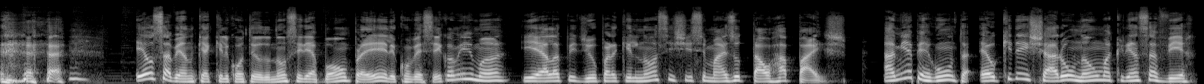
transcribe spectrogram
Eu sabendo que aquele conteúdo não seria bom pra ele, conversei com a minha irmã e ela pediu para que ele não assistisse mais o tal rapaz. A minha pergunta é o que deixar ou não uma criança ver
